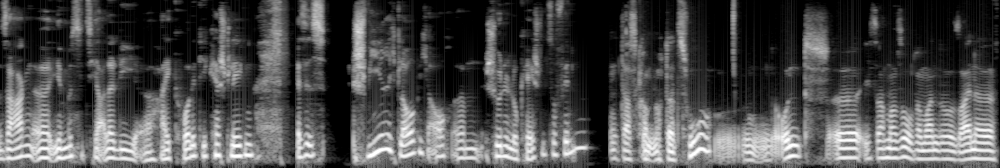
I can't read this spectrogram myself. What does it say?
sagen, äh, ihr müsst jetzt hier alle die äh, High-Quality-Cache legen. Es ist schwierig, glaube ich, auch ähm, schöne Location zu finden. Das kommt noch dazu. Und äh, ich sag mal so, wenn man so seine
